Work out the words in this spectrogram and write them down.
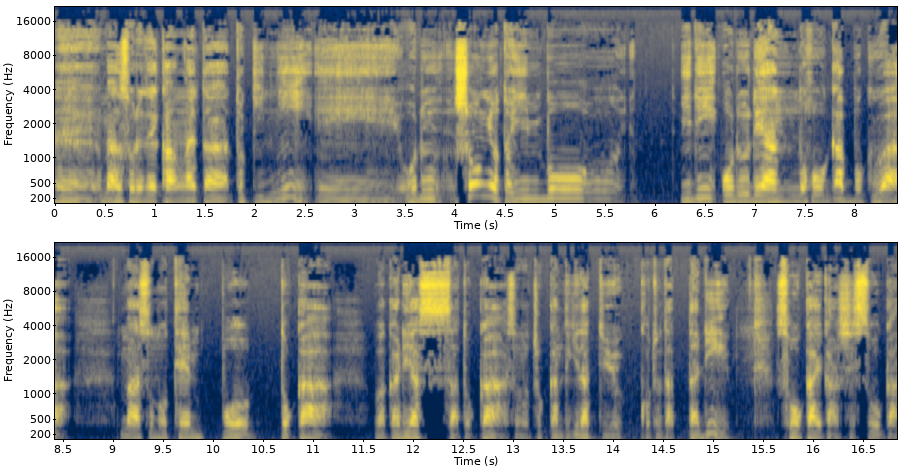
えー、まあそれで考えた時に、えー、オル商業と陰謀入りオルレアンの方が僕はまあその店舗とか分かりやすさとかその直感的だっていうことだったり爽快感疾走感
